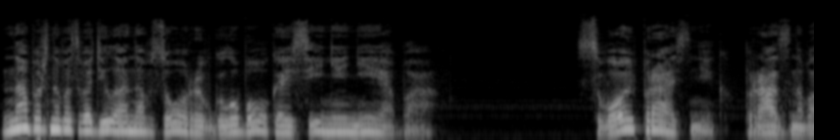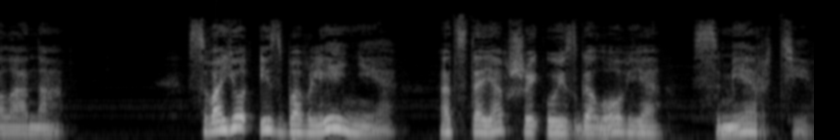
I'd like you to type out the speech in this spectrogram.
Набожно возводила она взоры в глубокое синее небо. Свой праздник праздновала она. Свое избавление, отстоявшей у изголовья смерти.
